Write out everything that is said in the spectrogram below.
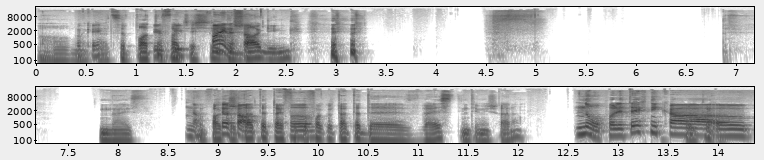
Oh my Ok. God, se poate E- e face și fain așa. debugging. nice. na, în și așa. facultate, tu ai făcut uh, facultate de vest în Timișoara? Nu, Politehnica Politehnica. uh,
